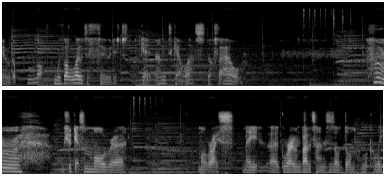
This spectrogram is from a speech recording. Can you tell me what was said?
Yeah, we've got lot, we've got loads of food. It's just get. I need to get all that stuff out. we should get some more uh, more rice made uh, grown by the time this is all done. Luckily.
